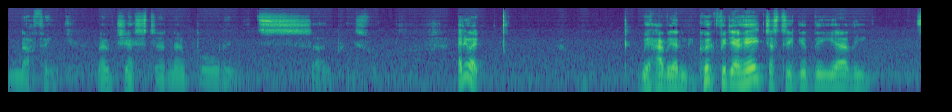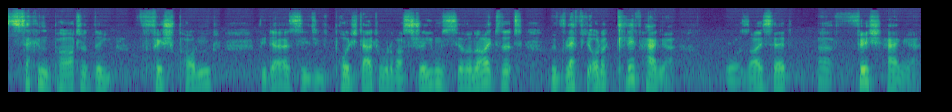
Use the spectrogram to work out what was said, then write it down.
Nothing. No jester, no Borden. It's so peaceful. Anyway, we're having a quick video here just to give the uh, the second part of the fish pond video. As you pointed out in one of our streams the other night, that we've left it on a cliffhanger, or as I said, a fish hanger.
